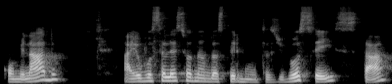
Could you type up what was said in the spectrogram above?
Combinado? Aí eu vou selecionando as perguntas de vocês, tá?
